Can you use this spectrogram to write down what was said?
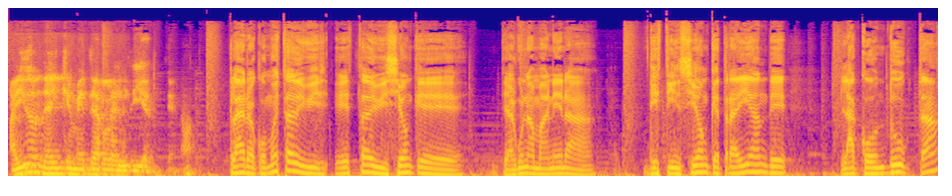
ahí donde hay que meterle el diente, ¿no? Claro, como esta, esta división que, de alguna manera, distinción que traían de la conducta,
